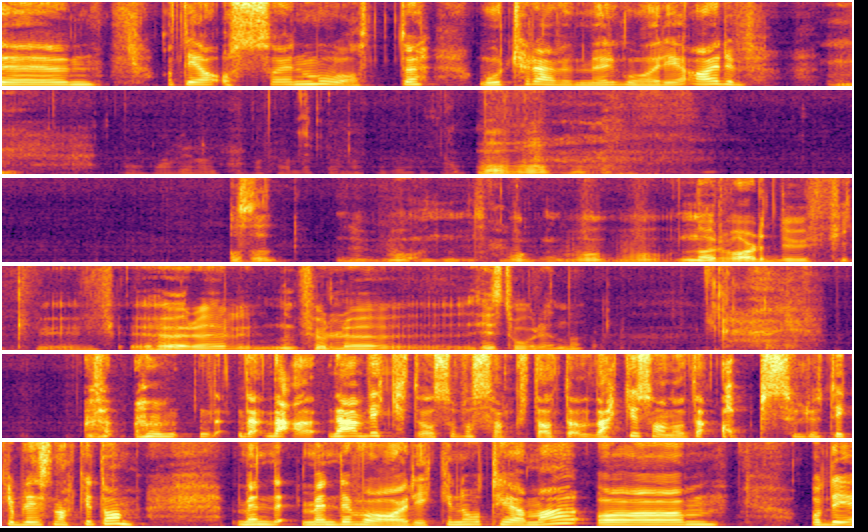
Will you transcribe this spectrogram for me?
uh, at, det er også en måte hvor traumer går i arv. Mm. Hvor, hvor, altså, når var det du fikk høre den fulle historien, da? Det, det, er viktig å få sagt at det er ikke sånn at det absolutt ikke blir snakket om. Men, men det var ikke noe tema, og, og det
